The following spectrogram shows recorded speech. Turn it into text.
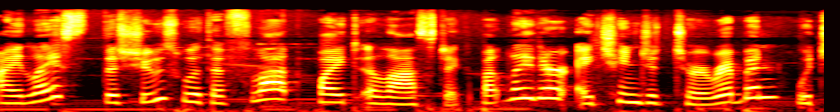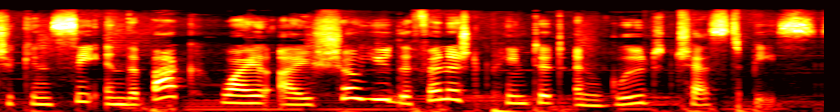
I laced the shoes with a flat white elastic, but later I changed it to a ribbon, which you can see in the back while I show you the finished painted and glued chest piece.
